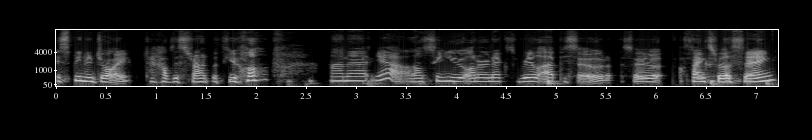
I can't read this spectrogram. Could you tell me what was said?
it's been a joy to have this rant with you all. And uh, yeah, I'll see you on our next real episode. So, thanks for listening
